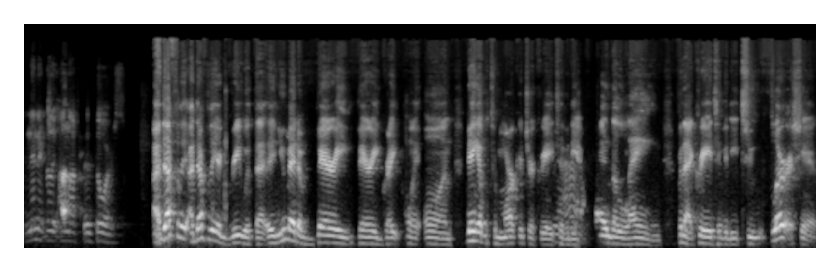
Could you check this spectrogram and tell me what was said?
And then it really unlocks those doors. I definitely, I definitely agree with that. And you made a very, very great point on being able to market your creativity yeah. and find the lane for that creativity to flourish in.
